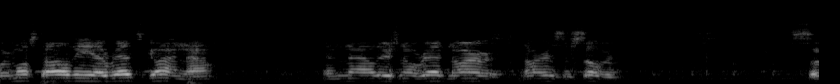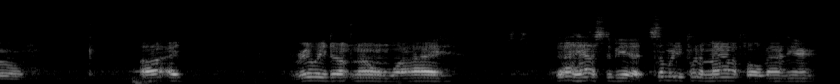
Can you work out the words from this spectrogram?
where most all the uh, red's gone now, and now there's no red nor nor is there silver. So uh, I really don't know why. That has to be it. Somebody put a manifold on here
